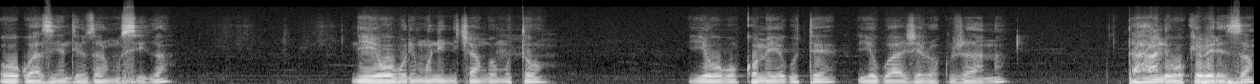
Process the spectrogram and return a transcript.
wowe rwaziye ntiruza rumusiga niyo wowe uri munini cyangwa muto iyo wowe ukomeye gute iyo rwaje rurakujana nta handi wokebereza.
